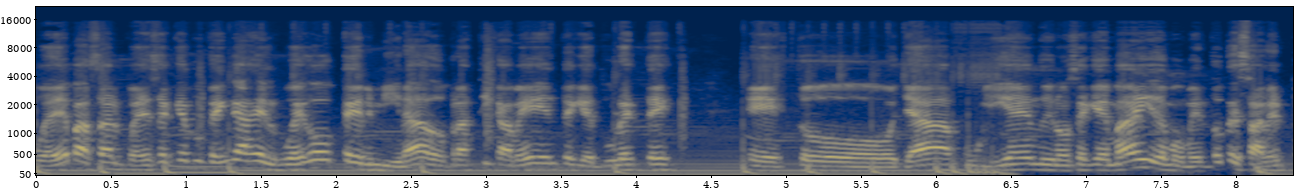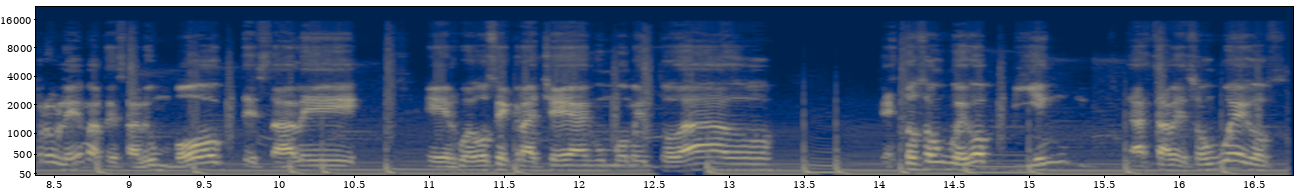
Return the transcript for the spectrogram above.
puede pasar, puede ser que tú tengas el juego terminado prácticamente, que tú le estés esto ya puliendo y no sé qué más, y de momento te sale el problema, te sale un bug, te sale, el juego se crachea en un momento dado. Estos son juegos bien, hasta vez son juegos,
